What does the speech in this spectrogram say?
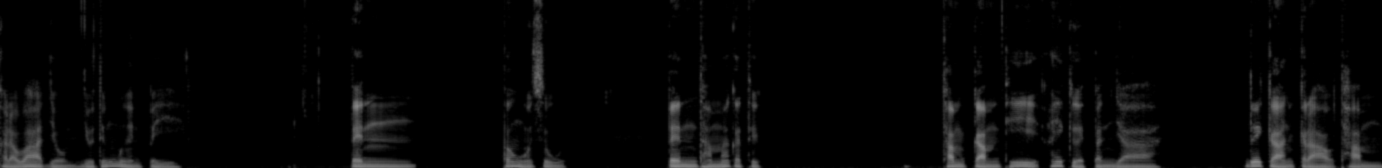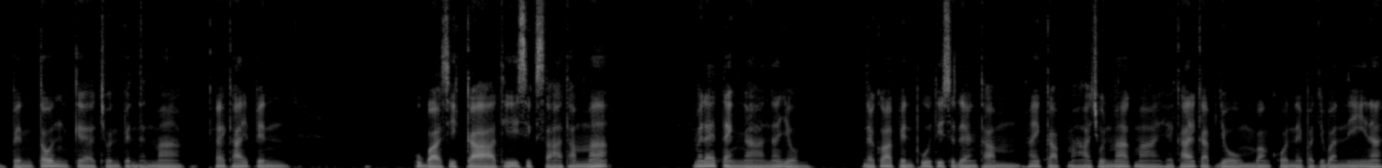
คารวาสโยมอยู่ถึงหมื่นปี เป็นพระหูสูตร เป็นธรรมกถึกทำกรรมที่ให้เกิดปัญญา ด้วยการกล่าวธรรมเป็นต้นแก่ชนเป็นนั้นมาก คล้ายๆเป็นอุบาสิกาที่ศึกษาธรรมะ ไม่ได้แต่งงานนะโยม แล้วก็เป็นผู้ที่แสดงธรรมให้กับมหาชนมากมาย คล้ายๆ กับโยมบางคนในปัจจุบันนี้นะ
